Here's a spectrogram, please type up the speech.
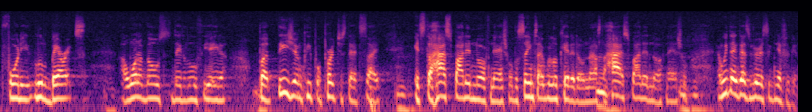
40 little barracks. Uh, one of those is the little theater. But these young people purchased that site. It's the high spot in North Nashville, the same site we're located on now. It's the highest spot in North Nashville. And we think that's very significant,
